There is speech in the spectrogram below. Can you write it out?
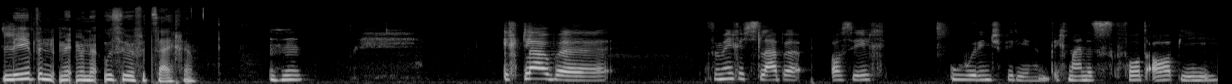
Leben mit einem Ausrufezeichen. Mhm. Ich glaube, für mich ist das Leben an sich urinspirierend. Ich meine, es fängt an bei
